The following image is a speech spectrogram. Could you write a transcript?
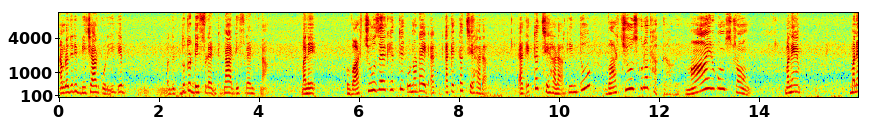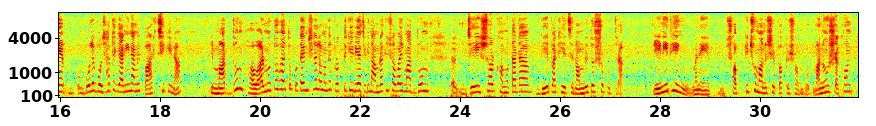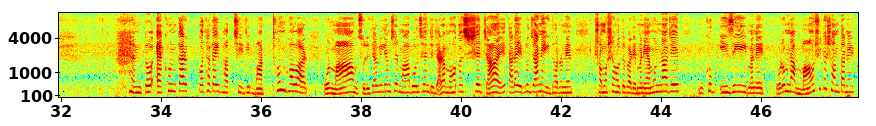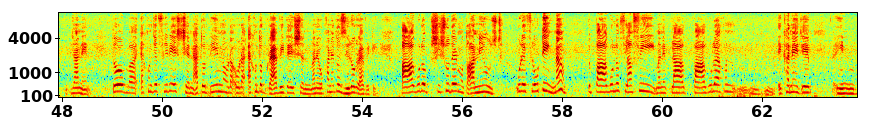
আমরা যদি বিচার করি যে মানে দুটো ডিফারেন্ট না ডিফারেন্ট না মানে ভার্চুজের ক্ষেত্রে কোনোটাই এক এক একটা চেহারা, এক একটা চেহারা কিন্তু ভার্চুসগুলো থাকতে হবে। মা এরকম স্ট্রং মানে মানে বলে বোঝাতে জানি না আমি পারছি কি না মাধ্যম হওয়ার মতো হয়তো পোটেনশিয়াল আমাদের প্রত্যেকেরই আছে, কিন্তু আমরা কি সবাই মাধ্যম যে ঈশ্বর ক্ষমতাটা দিয়ে পাঠিয়েছেন, অমৃতস্ব পুত্রা এনিথিং মানে সব কিছু মানুষের পক্ষে সম্ভব। মানুষ এখন, তো এখনকার কথাটাই ভাবছি যে মাধ্যম হওয়ার, ওর মা সুরিতা উইলিয়ামসের মা বলছেন যে যারা মহাকাশে যায়, তারা এগুলো জানে, এই ধরনের সমস্যা হতে পারে। মানে এমন না যে খুব ইজি মানে ওরম না, মাও সেটা সন্তানের জানেন। তো এখন যে ফিরে এসছেন, এতদিন ওরা ওরা, এখন তো গ্র্যাভিটেশন মানে ওখানে তো জিরো গ্র্যাভিটি পাগুলো শিশুদের মতো আনইউজড উড়ে ফ্লোটিং না? তো পাগুলো ফ্লাফি মানে পাগুলো এখন, এখানে যে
